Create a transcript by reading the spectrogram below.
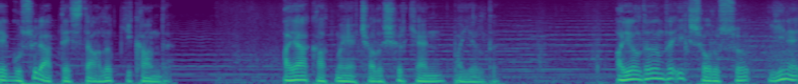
ve gusül abdesti alıp yıkandı. Ayağa kalkmaya çalışırken bayıldı. Ayıldığında ilk sorusu yine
